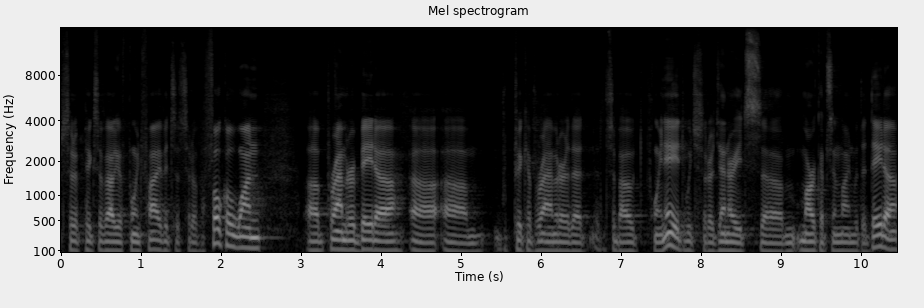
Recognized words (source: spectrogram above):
sort of picks a value of 0.5. It's a sort of a focal one. Uh, parameter beta, uh, um, pick a parameter that it's about 0.8, which sort of generates um, markups in line with the data.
